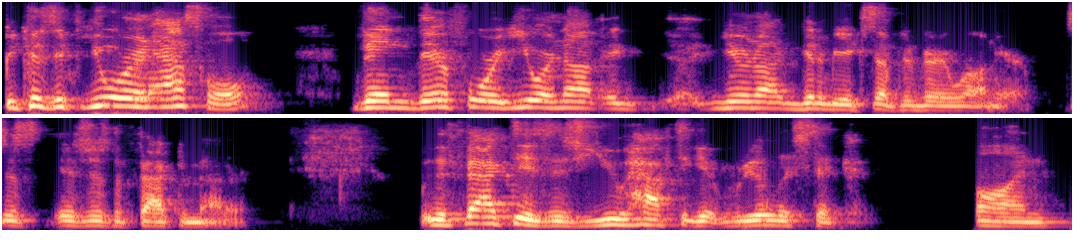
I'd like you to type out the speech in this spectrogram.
because if you are an asshole, then therefore you are not uh, you're not going to be accepted very well in here. Just it's just a fact of matter. The fact is, is you have to get realistic on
